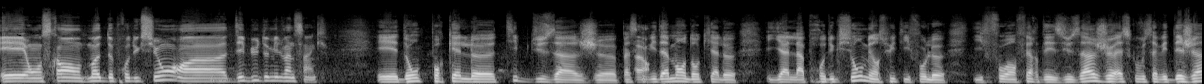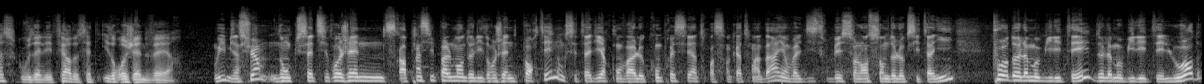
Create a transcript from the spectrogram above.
Et on sera en mode de production début 2025. Et donc, pour quel euh, type d'usage? Parce qu'évidemment, donc il y, a le, il y a la production, mais ensuite il faut, le, il faut en faire des usages. Est-ce que vous savez déjà ce que vous allez faire de cet hydrogène vert? Oui, bien sûr. Donc cet hydrogène sera principalement de l'hydrogène porté, donc c'est-à-dire qu'on va le compresser à 380 bars et on va le distribuer sur l'ensemble de l'Occitanie pour de la mobilité, de la mobilité lourde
